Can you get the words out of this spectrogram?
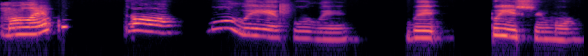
Молекул Так, молекули. Ми пишемо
